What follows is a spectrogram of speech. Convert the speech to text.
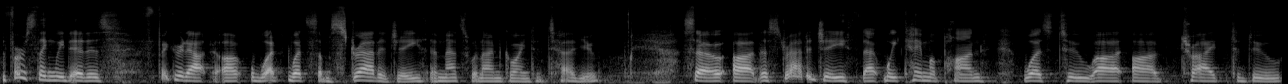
the first thing we did is figured out uh, what, what's some strategy, and that's what I'm going to tell you. So uh, the strategy that we came upon was to uh, uh, try to do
